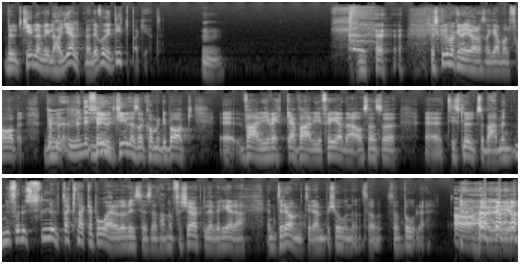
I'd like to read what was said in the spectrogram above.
budkillen ville ha hjälp med, det var ju ditt paket. Mm. det skulle man kunna göra en sån här gammal fabel. Bud, ja, men, men. Budkillen som kommer tillbaka eh, varje vecka, varje fredag och sen så eh, Eh, till slut så bara, men nu får du sluta knacka på här och då visar det sig att han har försökt leverera en dröm till den personen som, som bor där. Ja, oh, herregud.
